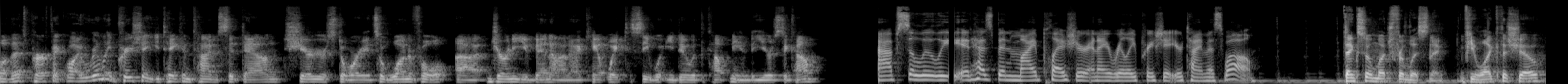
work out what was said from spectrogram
Well, that's perfect. Well, I really appreciate you taking time to sit down, share your story. It's a wonderful uh, journey you've been on. I can't wait to see what you do with the company in the years to come. Absolutely. It has been my pleasure, and I really appreciate your time as well. Thanks so much for listening. If you like the show,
